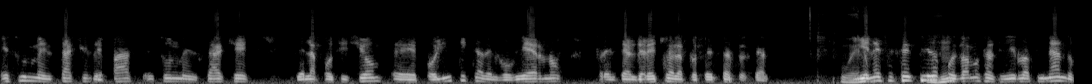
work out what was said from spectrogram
Es un mensaje de paz, es un mensaje de la posición eh, política del gobierno frente al derecho a la protesta social. y en ese sentido, pues vamos a seguirlo afinando.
